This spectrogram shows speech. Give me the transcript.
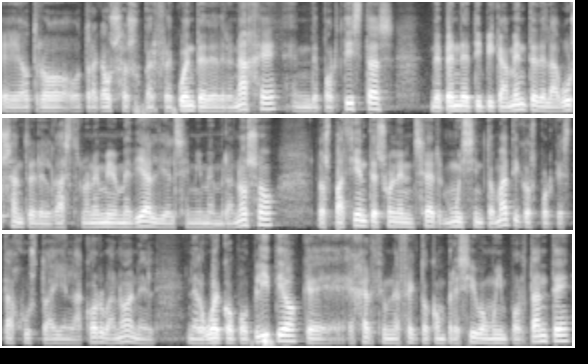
eh, otra causa súper frecuente de drenaje en deportistas, depende típicamente de la bursa entre el gastronemio medial y el semimembranoso. Los pacientes suelen ser muy sintomáticos porque está justo ahí en la corva, ¿no? en, el, en el hueco popliteo, que ejerce un efecto compresivo muy importante,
